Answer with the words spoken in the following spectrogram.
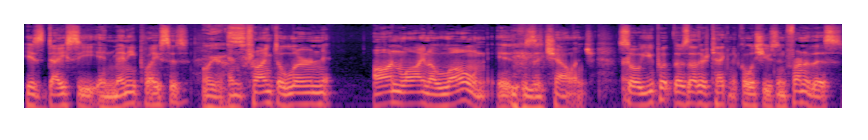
is dicey in many places. Oh, yes. And trying to learn online alone is, mm-hmm. is a challenge. Right. So you put those other technical issues in front of this,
